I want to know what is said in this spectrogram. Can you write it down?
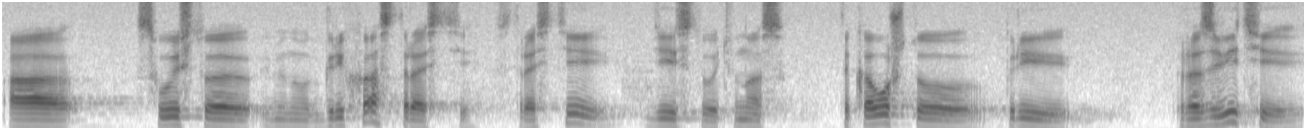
А свойство именно вот греха, страсти, страстей действовать в нас таково, что при развитии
